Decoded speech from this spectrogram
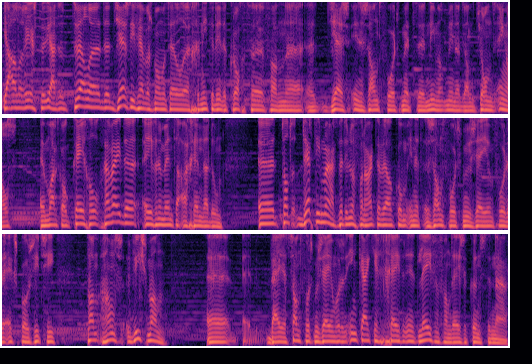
Ja, allereerst, eh, ja, terwijl eh, de jazzliefhebbers momenteel eh, genieten in de krocht eh, van eh, eh, jazz in Zandvoort... met eh, niemand minder dan John Engels en Marco Kegel... gaan wij de evenementenagenda doen. Eh, tot 13 maart bent u nog van harte welkom in het Zandvoortsmuseum... voor de expositie van Hans Wiesman. Eh, bij het Zandvoortsmuseum wordt een inkijkje gegeven in het leven van deze kunstenaar.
